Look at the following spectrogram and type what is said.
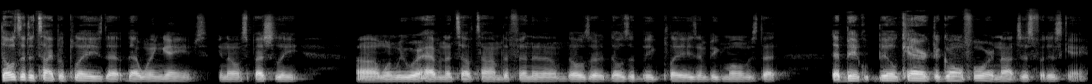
those are the type of plays that that win games. You know, especially uh, when we were having a tough time defending them. Those are those are big plays and big moments that that big build character going forward, not just for this game.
